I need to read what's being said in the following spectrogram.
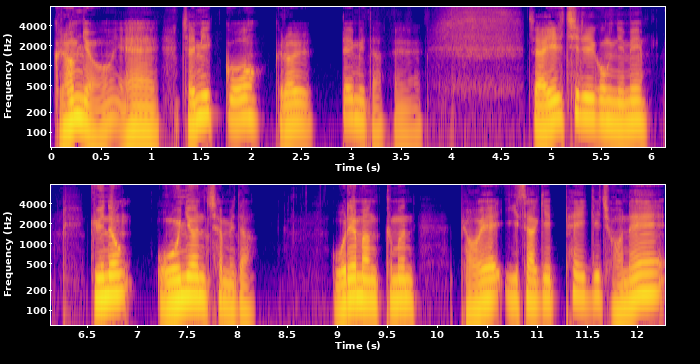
그럼요. 예, 재밌고, 그럴 때입니다. 예. 자, 1710님이 귀농 5년 차입니다. 올해만큼은 벼에 이삭이 패이기 전에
